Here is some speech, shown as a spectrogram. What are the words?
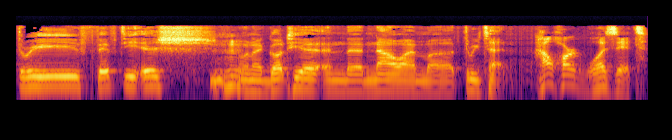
350 ish Mm-hmm. when I got here and then now I'm uh 310. How hard was it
